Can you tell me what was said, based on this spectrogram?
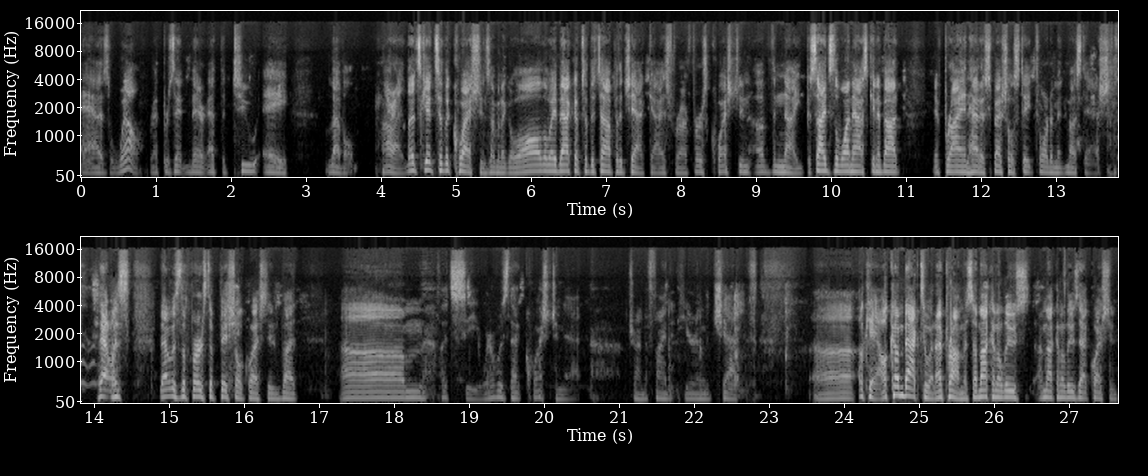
as well, representing there at the 2A level. All right, let's get to the questions. I'm going to go all the way back up to the top of the chat, guys, for our first question of the night. Besides the one asking about if Brian had a special state tournament mustache. that was that was the first official question. But um, let's see, where was that question at? I'm trying to find it here in the chat. Uh, okay, I'll come back to it. I promise. I'm not to lose. I'm not to lose that question.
